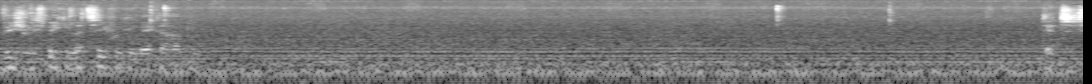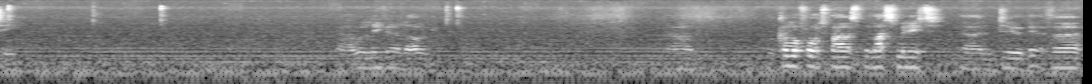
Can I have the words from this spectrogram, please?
visually speaking, let's see if we can make that happen. Density. Uh, we'll leave it alone. Um, we'll come off autopilot at the last minute and do a bit of a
